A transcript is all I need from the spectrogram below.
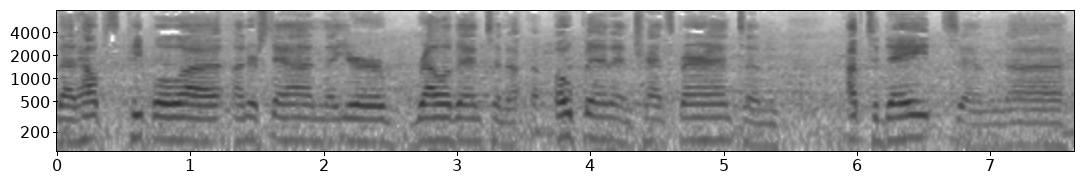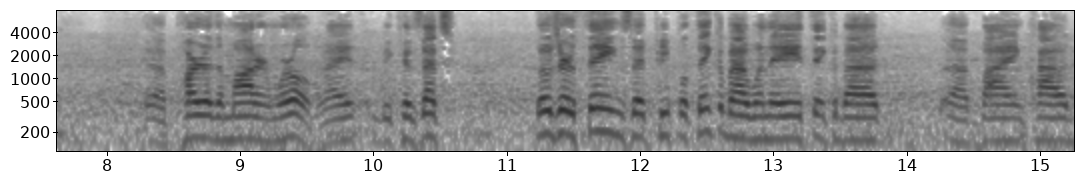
that helps people uh, understand that you're relevant and uh, open and transparent and up to date and uh, uh, part of the modern world, right? Because that's those are things that people think about when they think about uh, buying cloud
